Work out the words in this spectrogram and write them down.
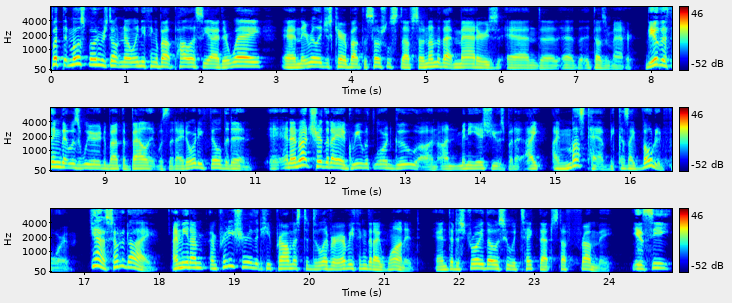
But that most voters don't know anything about policy either way, and they really just care about the social stuff, so none of that matters, and uh, uh, it doesn't matter. The other thing that was weird about the ballot was that I'd already filled it in. And I'm not sure that I agree with Lord Goo on, on many issues, but I, I must have because I voted for him. Yeah, so did I. I mean, I'm I'm pretty sure that he promised to deliver everything that I wanted and to destroy those who would take that stuff from me. You see,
